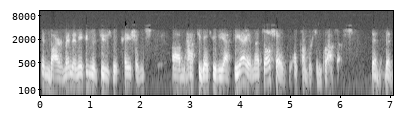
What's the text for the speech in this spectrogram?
environment, anything that's used with patients, um, has to go through the FDA, and that's also a cumbersome process that that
